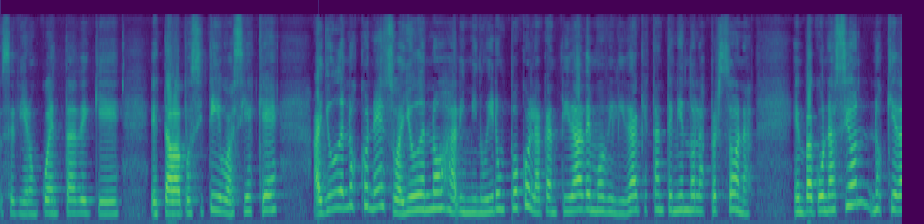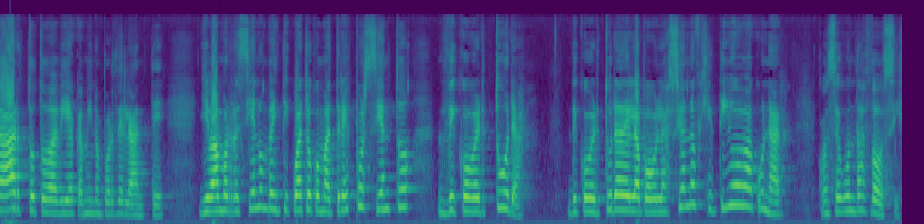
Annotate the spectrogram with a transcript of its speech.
se, dieron cuenta de que estaba positivo. Así es que ayúdenos con eso, ayúdenos a disminuir un poco la cantidad de movilidad que están teniendo las personas. En vacunación nos queda harto todavía camino por delante. Llevamos recién un 24,3% de cobertura de cobertura de la población objetivo vacunar con segundas dosis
